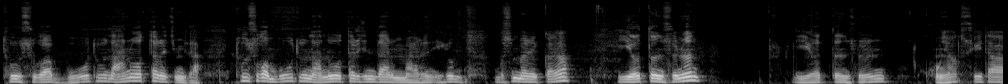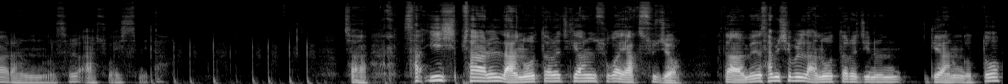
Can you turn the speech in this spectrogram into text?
두 수가 모두 나누어 떨어집니다. 두 수가 모두 나누어 떨어진다는 말은 이건 무슨 말일까요? 이 어떤 수는 이 어떤 수는 공약수이다라는 것을 알 수가 있습니다. 자, 24를 나누어 떨어지게 하는 수가 약수죠. 그 다음에 30을 나누어 떨어지는 게 하는 것도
